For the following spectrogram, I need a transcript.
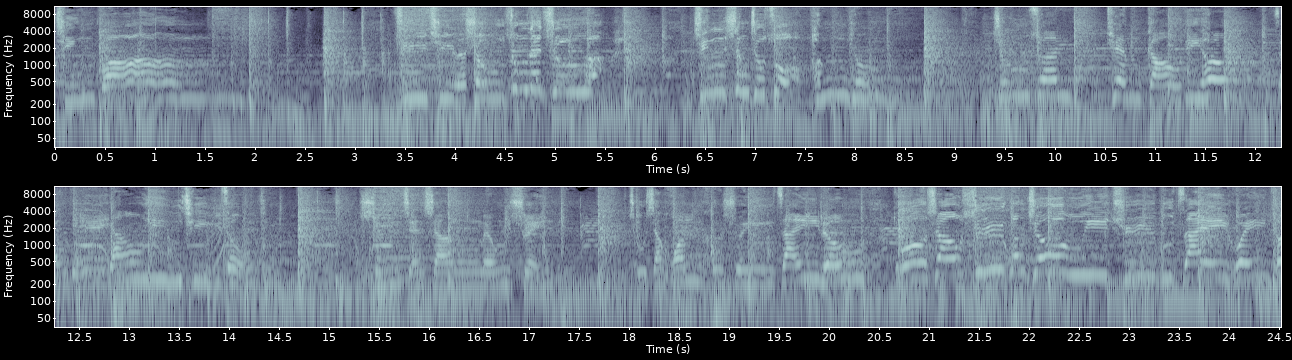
轻狂。举起了手中的酒啊，今生就做朋友。就算天高地厚，咱也要一起走。时间像流水，就像黄河水在流，多少时光就一去不再回头。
